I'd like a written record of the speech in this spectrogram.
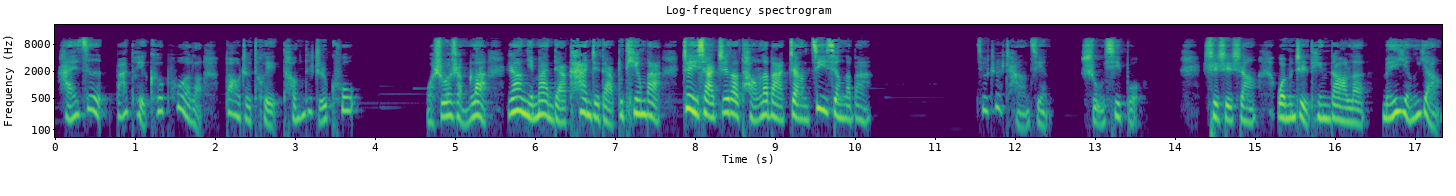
孩子把腿磕破了，抱着腿疼得直哭。我说什么了？让你慢点，看着点，不听吧？这下知道疼了吧？长记性了吧？就这场景，熟悉不？事实上，我们只听到了没营养、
